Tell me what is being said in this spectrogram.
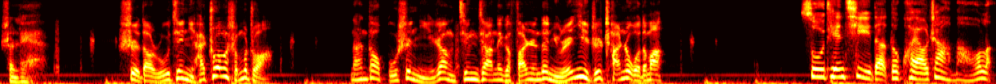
沈炼，事到如今你还装什么装？难道不是你让金家那个烦人的女人一直缠着我的吗？苏天气得都快要炸毛了。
